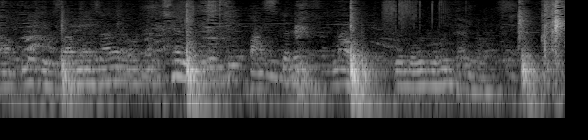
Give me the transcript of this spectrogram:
आप लोग एग्ज़ाम में जाएँ और अच्छे नंबरों से पास करें, ना तो बहुत बहुत धन्यवाद।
